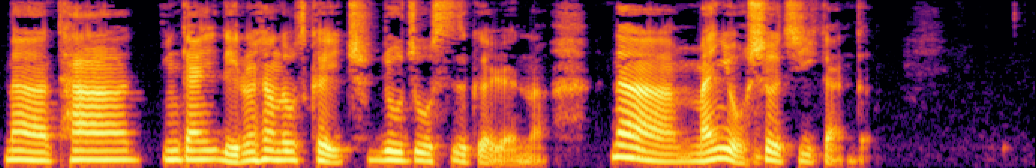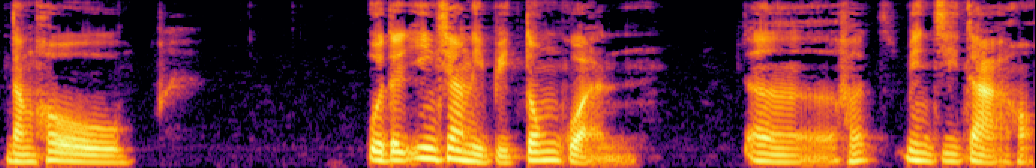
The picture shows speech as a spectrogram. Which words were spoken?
那它应该理论上都是可以入住四个人了，那蛮有设计感的。然后我的印象里比东莞。呃，和面积大哈，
